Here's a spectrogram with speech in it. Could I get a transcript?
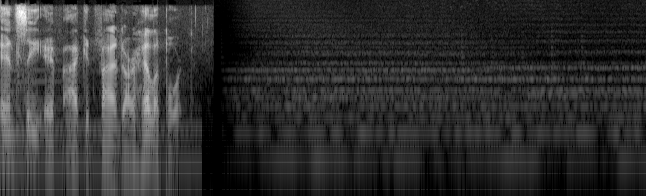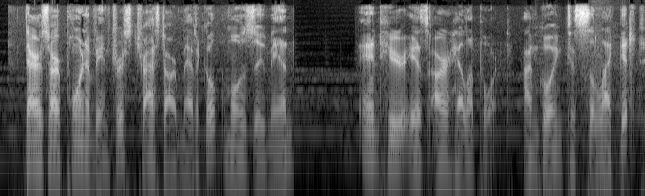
and see if I can find our heliport. There's our point of interest, TriStar Medical. I'm going to zoom in. And here is our heliport. I'm going to select it,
